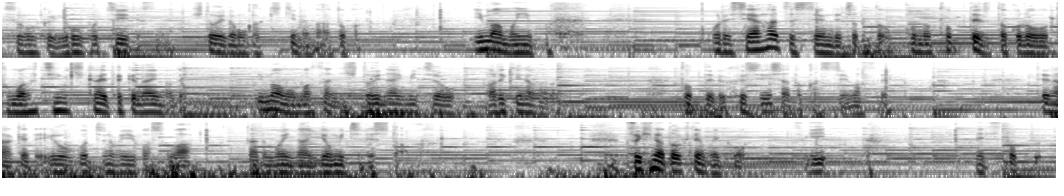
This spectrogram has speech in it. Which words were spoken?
すごく居心地いいですね。一人で音楽聴きながらとか。今も今 俺シェアハウスしてるんでちょっとこの撮ってるところを友達に聞かれたくないので今もまさに人いない道を歩きながら撮ってる不審者とかしていますね。てなわけで居心地のいい場所は誰もいない夜道でした。次のトークテーマ行こう。次。はいストップ。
